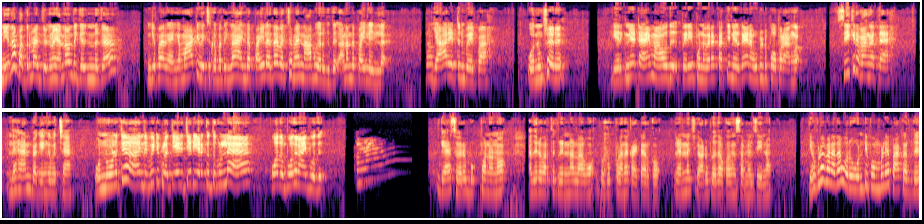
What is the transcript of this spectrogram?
நீ தான் பத்திரமா வச்சுக்கணும் என்ன வந்து கேட்டுருக்க இங்கே பாருங்க இங்கே மாட்டி வச்சிருக்க பார்த்தீங்கன்னா இந்த பையில தான் வச்சமே ஞாபகம் இருக்குது. ஆனால் அந்த பையில இல்லை. யார் எடுத்துன்னு போயிருப்பா? ஒரு நிமிஷம் இரு. ஏற்கனவே டைம் ஆகுது. பெரிய பொண்ணு வேற கத்தின்னு இருக்கேன் என்ன விட்டுட்டு போகிறாங்க போறாங்க. சீக்கிரம் வாங்க இந்த ஹேண்ட் பேக் எங்கே வச்சேன்? ஒன்று ஒன்று இந்த வீட்டுக்குள்ள தேடி தேடி எடுக்கிறதுக்குள்ள போதும் போதும் ஆகி போகுது கேஸ் வேறு புக் பண்ணணும். அதில் வரத்துக்கு ரெண்டு நாள் ஆகும். இப்போ புக் பண்ணால் கரெக்டாக இருக்கும். இல்லைன்னா அடுப்பில் தான் உட்காந்து சமையல் செய்யணும். எவ்வளோ வேலை தான் ஒரு ஒண்டி பொம்பளே பார்க்கறது?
